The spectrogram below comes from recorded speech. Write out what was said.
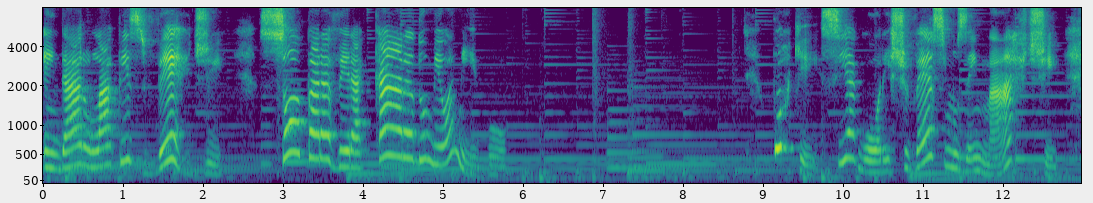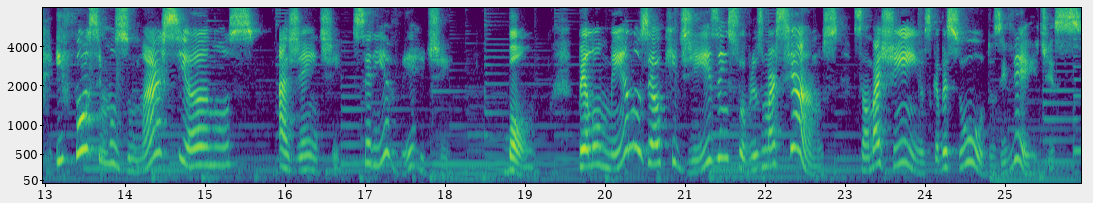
em dar o lápis verde só para ver a cara do meu amigo. Porque se agora estivéssemos em Marte e fôssemos marcianos, a gente seria verde. Bom, pelo menos é o que dizem sobre os marcianos. São baixinhos, cabeçudos e verdes.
